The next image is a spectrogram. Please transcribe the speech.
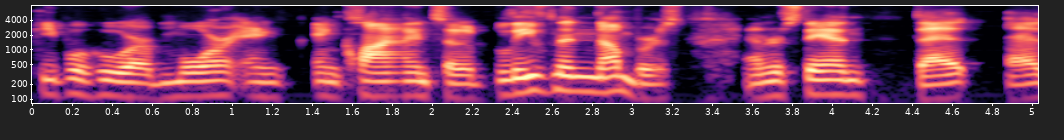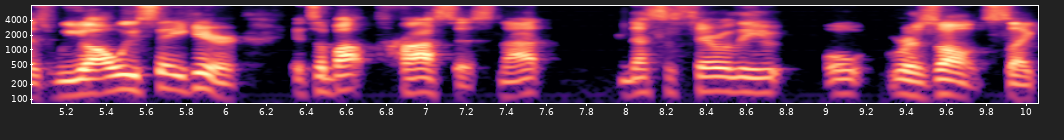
people who are more in, inclined to believe in numbers and understand that, as we always say here, it's about process, not necessarily results. Like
